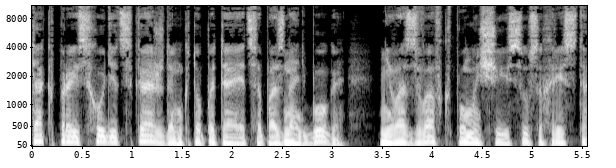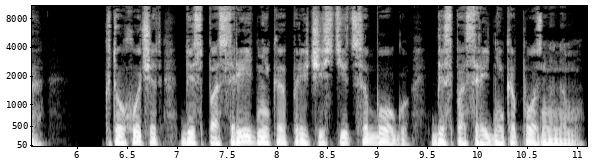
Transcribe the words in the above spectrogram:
Так происходит с каждым, кто пытается познать Бога, не воззвав к помощи Иисуса Христа, кто хочет без посредника причаститься Богу, без посредника познанному.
